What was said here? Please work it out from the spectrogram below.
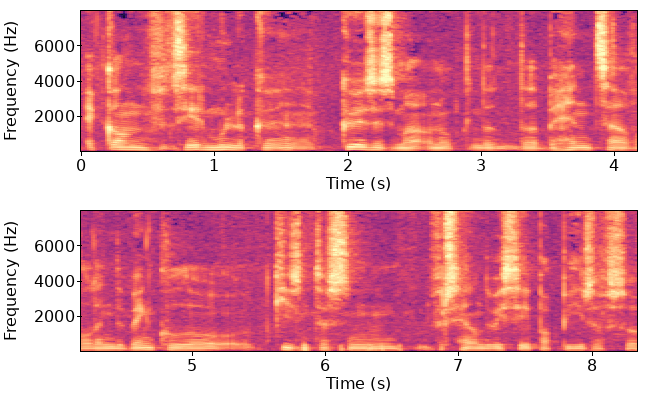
ik, kan zeer moeilijke keuzes maken. Ook. Dat, dat begint zelf al in de winkel, kiezen tussen verschillende wc-papiers of zo.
